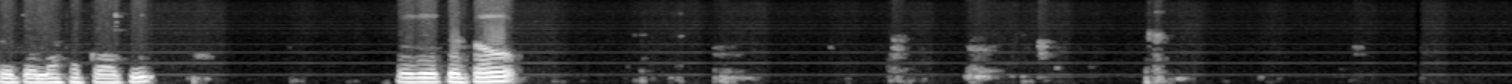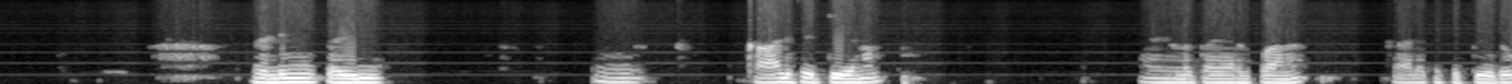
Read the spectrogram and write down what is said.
ആയിട്ട് എല്ലാം സെറ്റാക്കി ചെയ്ത് കിട്ടോ വെൽഡിങ് കഴിഞ്ഞ് കാൽ സെറ്റ് ചെയ്യണം. അതിനുള്ള തയ്യാറെടുപ്പാണ്. കാലൊക്കെ സെറ്റ് ചെയ്തു.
